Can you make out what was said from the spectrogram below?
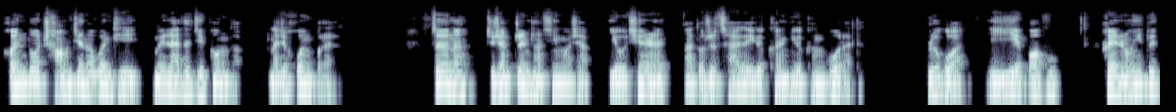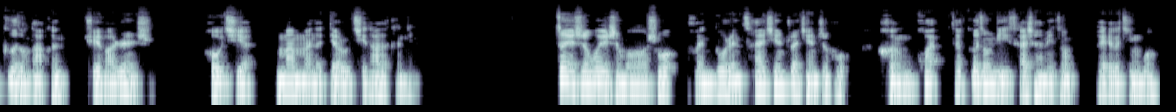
很多常见的问题没来得及碰到，那就混过来了。这呢，就像正常情况下有钱人那都是踩着一个坑一个坑过来的。如果一夜暴富，很容易对各种大坑缺乏认识，后期啊，慢慢的掉入其他的坑里面。这也是为什么说很多人拆迁赚钱之后，很快在各种理财产品中赔了个精光。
